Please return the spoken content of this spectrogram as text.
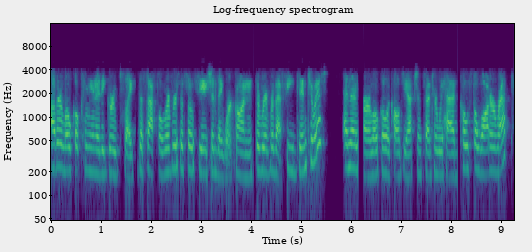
other local community groups like the Sackville Rivers Association. They work on the river that feeds into it. And then our local ecology action center, we had coastal water reps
